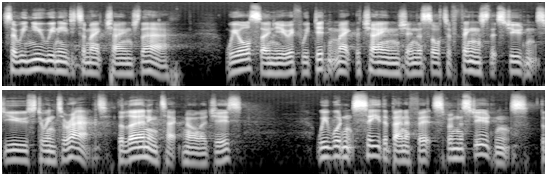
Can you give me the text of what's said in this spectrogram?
So we knew we needed to make change there. We also knew if we didn't make the change in the sort of things that students use to interact, the learning technologies, we wouldn't see the benefits from the students, the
